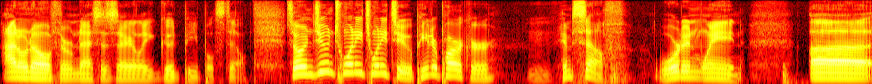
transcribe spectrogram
I don't know if they're necessarily good people still. So in June 2022, Peter Parker mm-hmm. himself, Warden Wayne, uh,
